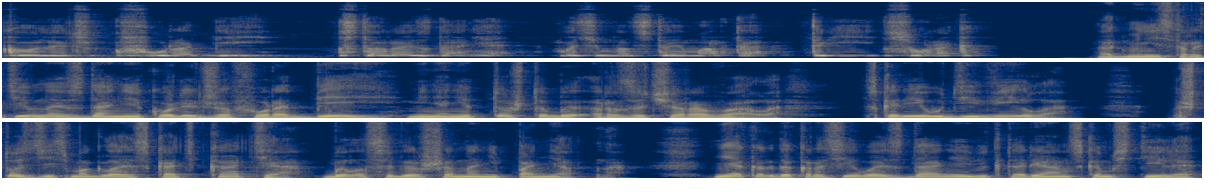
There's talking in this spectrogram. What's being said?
Колледж Фурабей. Старое здание. 18 марта. 3.40. Административное здание колледжа Фурабей меня не то чтобы разочаровало, скорее удивило. Что здесь могла искать Катя, было совершенно непонятно. Некогда красивое здание в викторианском стиле,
